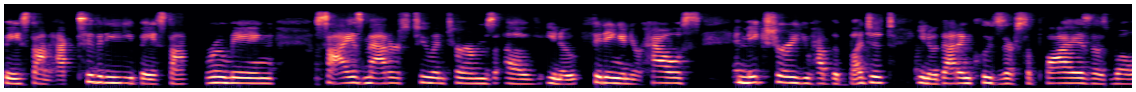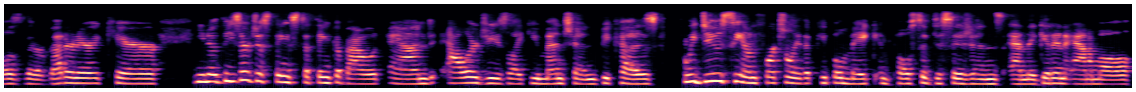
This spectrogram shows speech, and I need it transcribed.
based on activity, based on grooming? Size matters too in terms of, you know, fitting in your house and make sure you have the budget. You know, that includes their supplies as well as their veterinary care. You know, these are just things to think about and allergies, like you mentioned, because we do see unfortunately that people make impulsive decisions and they get an animal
